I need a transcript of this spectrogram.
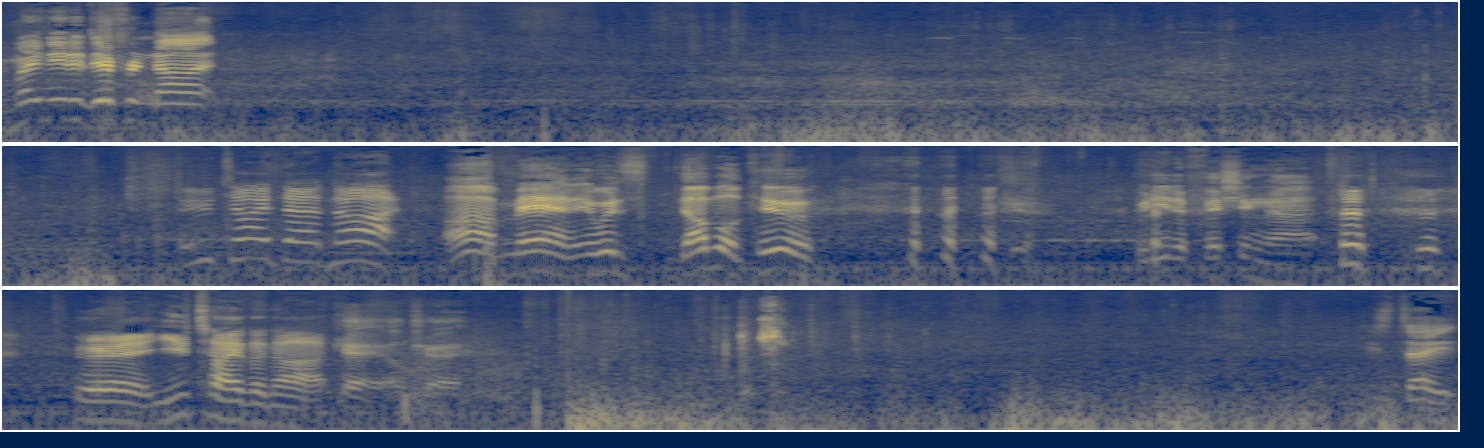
We might need a different knot. You tied that knot. Oh man, it was double too. we need a fishing knot. All right, you tie the knot. Okay, I'll try. He's tight.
